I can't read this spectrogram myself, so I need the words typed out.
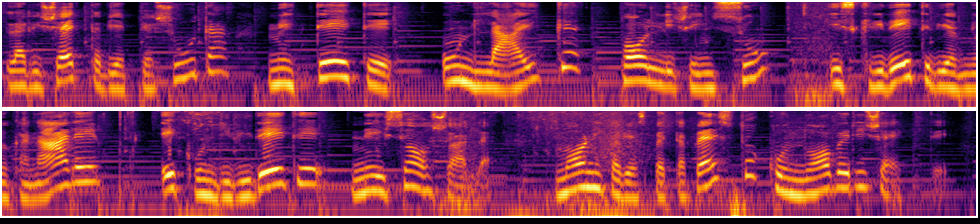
La ricetta vi è piaciuta mettete un like, pollice in su, iscrivetevi al mio canale e condividete nei social. Monica vi aspetta presto con nuove ricette.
